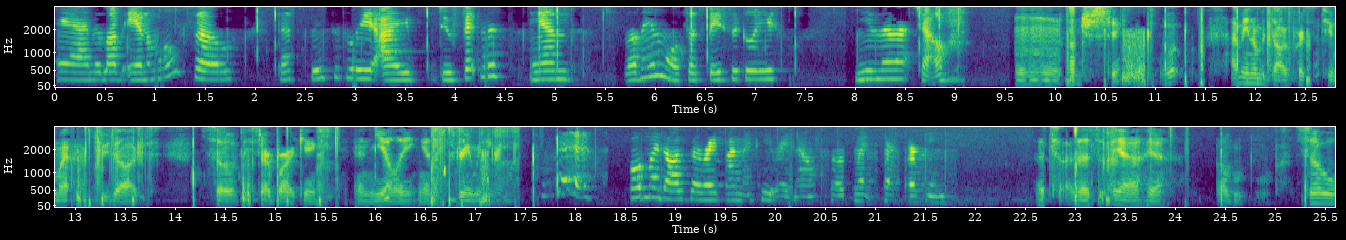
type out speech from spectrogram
I love animals. So that's basically I do fitness and love animals. That's basically me in a nutshell. Mm, interesting. I mean, I'm a dog person too. I have two dogs, so if they start barking and yelling and screaming, Both my dogs are right by my feet right now, so they might start barking. that's that's yeah, yeah. Um, so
